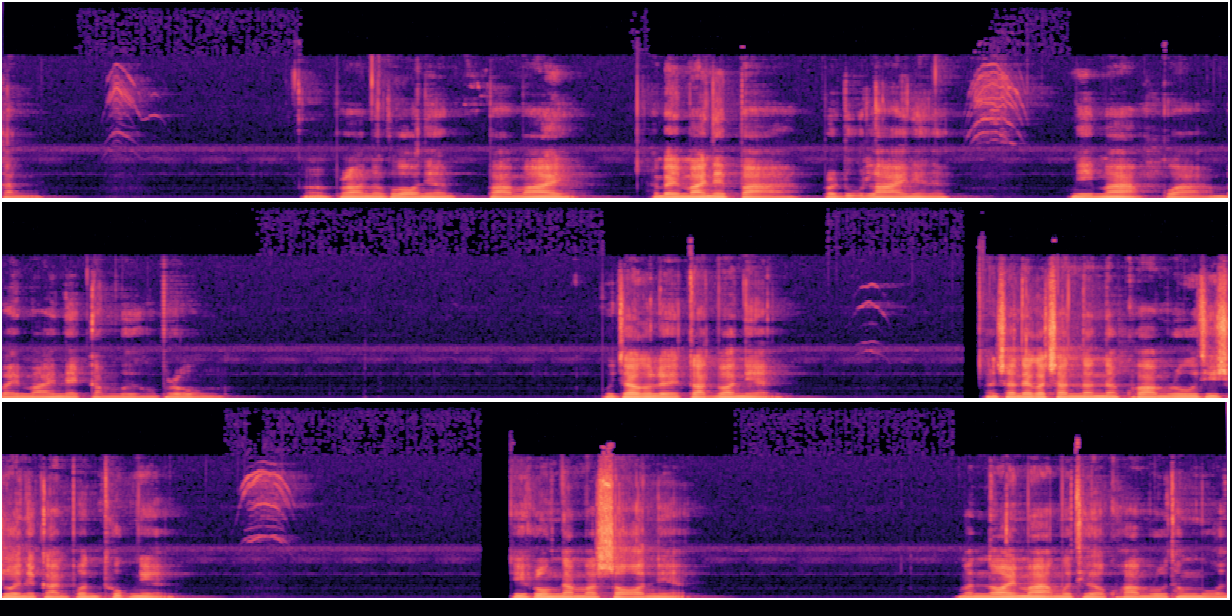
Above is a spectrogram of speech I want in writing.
กัน พระนนท์ก็บอกเนี่ยป่าไม้ใบไม้ในป่าประดู่ลายเนี่ยนะมีมากกว่าใบไม้ในกำมือของพระองค์พระเจ้าก็เลยตรัสว่าเนี่ยฉันได้ก็ฉันนั้นนะความรู้ที่ช่วยในการพ้นทุกเนี่ยที่พระองค์นำมาสอนเนี่ยมันน้อยมากเมื่อเทียบกับความรู้ทั้งมวล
